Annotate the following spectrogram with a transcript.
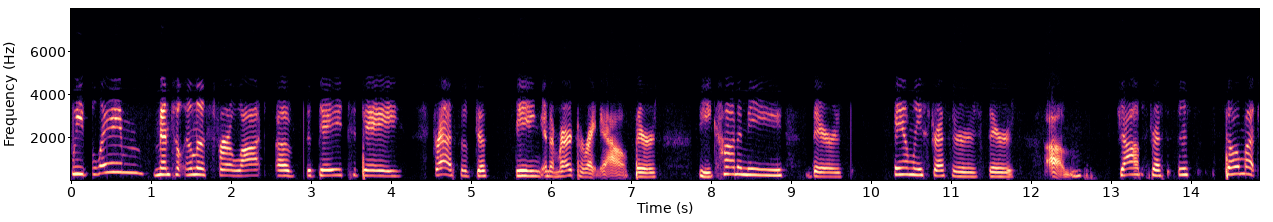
we blame mental illness for a lot of the day to day stress of just being in America right now. There's the economy, there's family stressors, there's um, job stress. There's so much.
